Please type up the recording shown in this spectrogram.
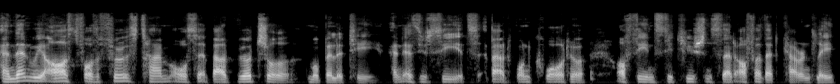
And then we asked for the first time also about virtual mobility. And as you see, it's about one quarter of the institutions that offer that currently.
